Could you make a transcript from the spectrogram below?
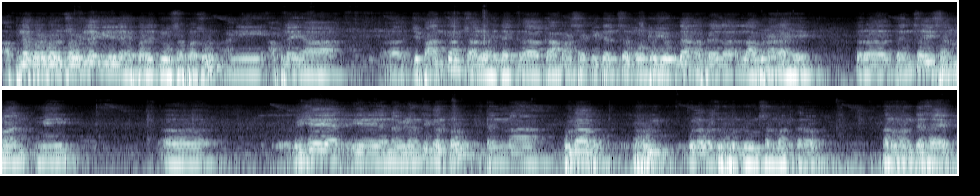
आपल्याबरोबर जोडल्या गेलेल्या आहे बऱ्याच दिवसापासून आणि आपल्या ह्या जे बांधकाम चालू आहे त्या कामासाठी त्यांचं मोठं योगदान आपल्याला लाभणार आहे. तर त्यांचाही सन्मान मी विजय यांना विनंती करतो त्यांना गुलाब फुल गुलाबाचं फुल देऊन सन्मान करावं. हनुमंते साहेब.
